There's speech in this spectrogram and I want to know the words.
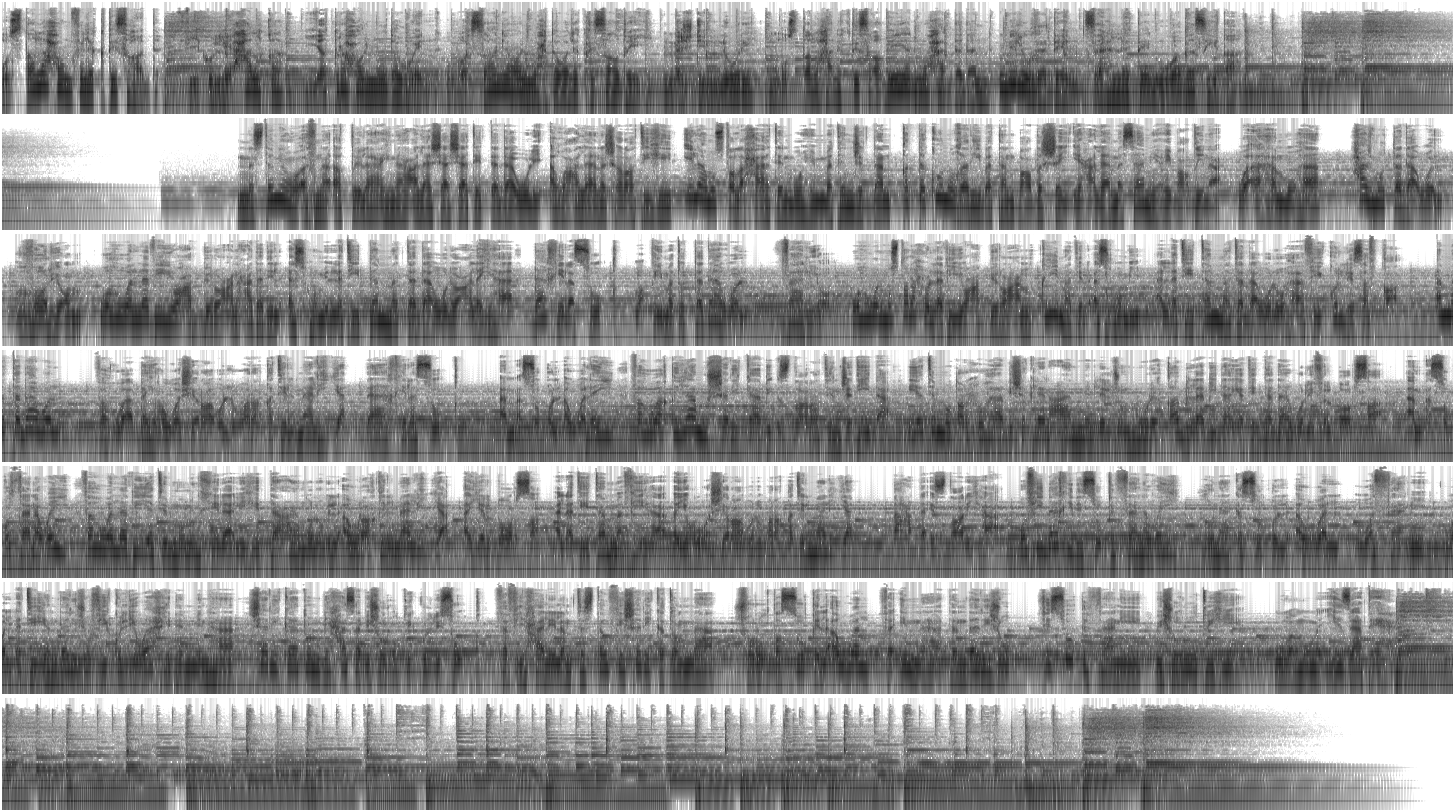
مصطلح في الاقتصاد. في كل حلقة يطرح المدون وصانع المحتوى الاقتصادي مجدي النوري مصطلحا اقتصاديا محددا بلغة سهلة وبسيطة. نستمع أثناء اطلاعنا على شاشات التداول أو على نشراته إلى مصطلحات مهمة جدا. قد تكون غريبة بعض الشيء على مسامع بعضنا وأهمها حجم التداول volume وهو الذي يعبر عن عدد الأسهم التي تم التداول عليها داخل السوق وقيمة التداول value وهو المصطلح الذي يعبر عن قيمة الأسهم التي تم تداولها في كل صفقة. أما التداول فهو بيع وشراء الورقة المالية داخل السوق. أما السوق الأولي فهو قيام الشركة بإصدارات جديدة يتم طرحها بشكل عام للجمهور قبل بداية التداول في البورصة. أما السوق الثانوي فهو الذي يتم من خلاله التعامل بالأوراق المالية أي البورصة التي تم فيها بيع وشراء الورقة المالية بعد إصدارها. وفي داخل السوق الثانوي هناك السوق الأول والثاني والتي يندرج في كل واحد منها شركات بحسب شروط كل سوق. ففي حال لم تستوفي شركة ما شروط السوق الأول فإنها تندرج في السوق الثاني بشروطه ومميزاته.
